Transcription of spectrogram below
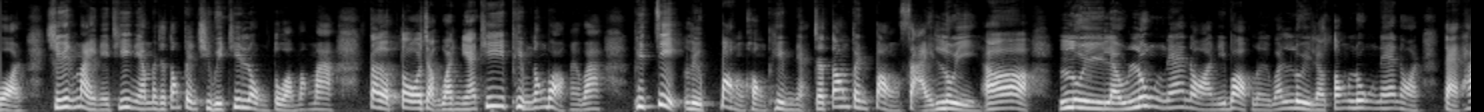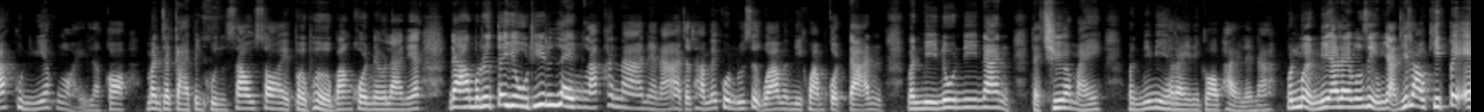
วร ชีวิตใหม่ในที่นี้มันจะต้องเป็นชีวิตที่ลงตัวมากๆ เติบโตจากวันนี้ที่พิมพ์ต้องบอกไงว่า พิจิกหรือป่องของพิมพ์เนี่ยจะต้องเป็นป่องสายลุยอ่าลุยแล้วลุ่งแน่นอนนนี้บอกเลยว่าลุยแล้วต้องลุ่งแน่นอน แต่ถ้าคุณเงียบหงอย แล้วก็มันจะกลายเป็นคุณเศร้าส้อย เผลอๆบางคนในเวลาเนี้ยดาวมฤตยูที่เล็งลัคนาเนี่ยนะอาจจะทำให้คุณรู้สึกว่ามันมีความกดดัน มันมีนู่นนี่นั่น แต่เชื่อไหม มันไม่มีอะไรในกอไผ่เลยนะ มันเหมือนมีอะไรบางสิ่งบางอย่างที่เราคิดไปเอ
